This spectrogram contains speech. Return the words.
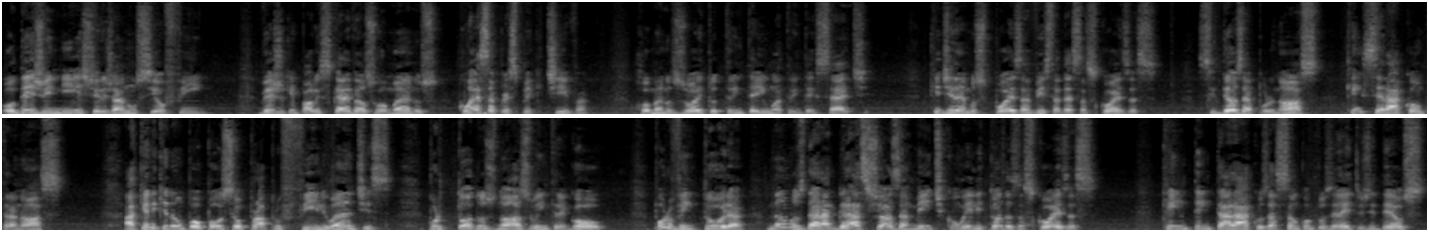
ou desde o início ele já anuncia o fim. Veja que Paulo escreve aos Romanos com essa perspectiva. Romanos 8, 31 a 37. Que diremos, pois, à vista dessas coisas? Se Deus é por nós, quem será contra nós? Aquele que não poupou seu próprio filho antes, por todos nós o entregou, porventura não nos dará graciosamente com ele todas as coisas? Quem tentará acusação contra os eleitos de Deus?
